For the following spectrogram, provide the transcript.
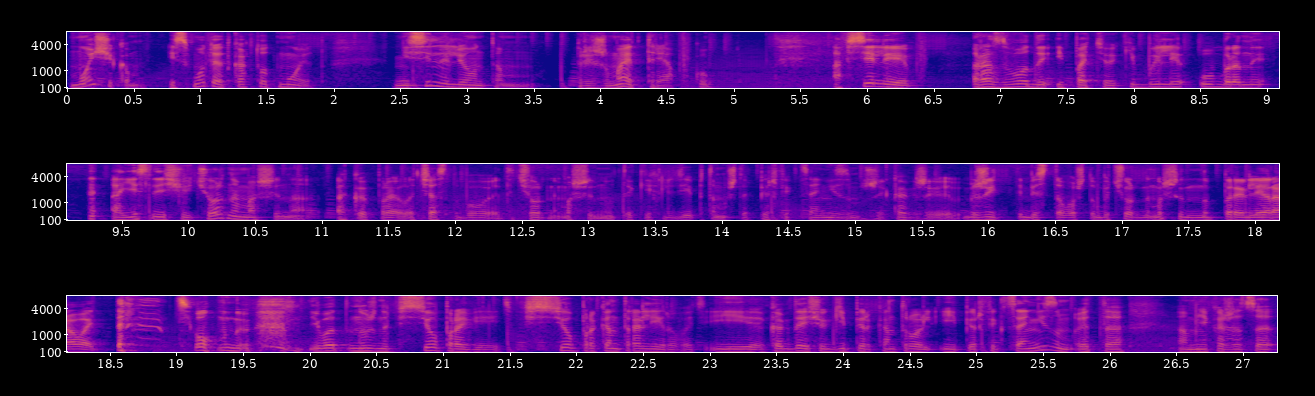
мойщиком и смотрят, как тот моет. Не сильно ли он там прижимает тряпку, а все ли разводы и потеки были убраны а если еще и черная машина, а как правило часто бывает и черные машины у таких людей, потому что перфекционизм же, как же жить без того, чтобы черную машину наполировать темную. И вот нужно все проверить, все проконтролировать. И когда еще гиперконтроль и перфекционизм, это, а, мне кажется,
